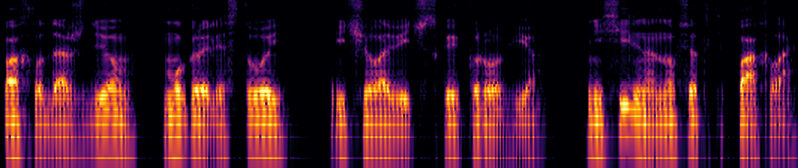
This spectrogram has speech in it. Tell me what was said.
Пахло дождем, мокрой листвой и человеческой кровью. Не сильно, но все-таки пахло.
